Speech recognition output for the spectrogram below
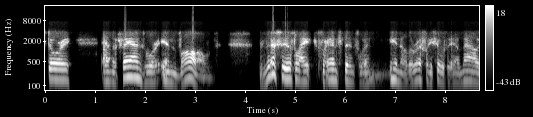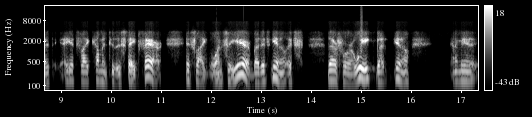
story, and the fans were involved. This is like, for instance, when you know the wrestling shows they have now. It, it's like coming to the state fair. It's like once a year, but it's you know it's there for a week. But you know, I mean,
